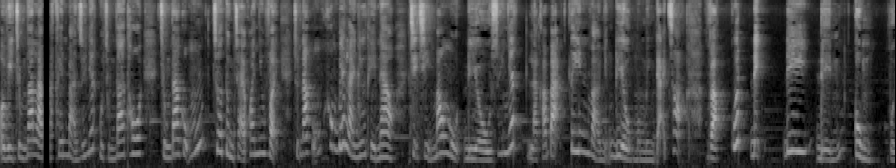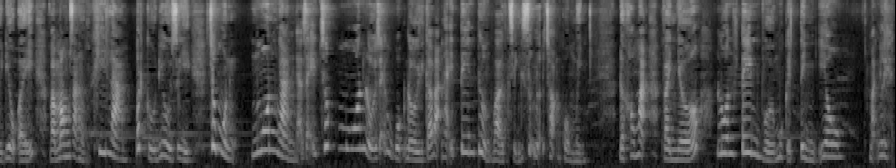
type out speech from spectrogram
bởi vì chúng ta là phiên bản duy nhất của chúng ta thôi. Chúng ta cũng chưa từng trải qua như vậy, chúng ta cũng không biết là như thế nào. Chị chỉ mong một điều duy nhất là các bạn tin vào những điều mà mình đã chọn và quyết định đi đến cùng với điều ấy. Và mong rằng khi làm bất cứ điều gì trước một muôn ngàn ngã rẽ trước muôn lối rẽ của cuộc đời thì các bạn hãy tin tưởng vào chính sự lựa chọn của mình được không ạ? Và nhớ luôn tin với một cái tình yêu mãnh liệt,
